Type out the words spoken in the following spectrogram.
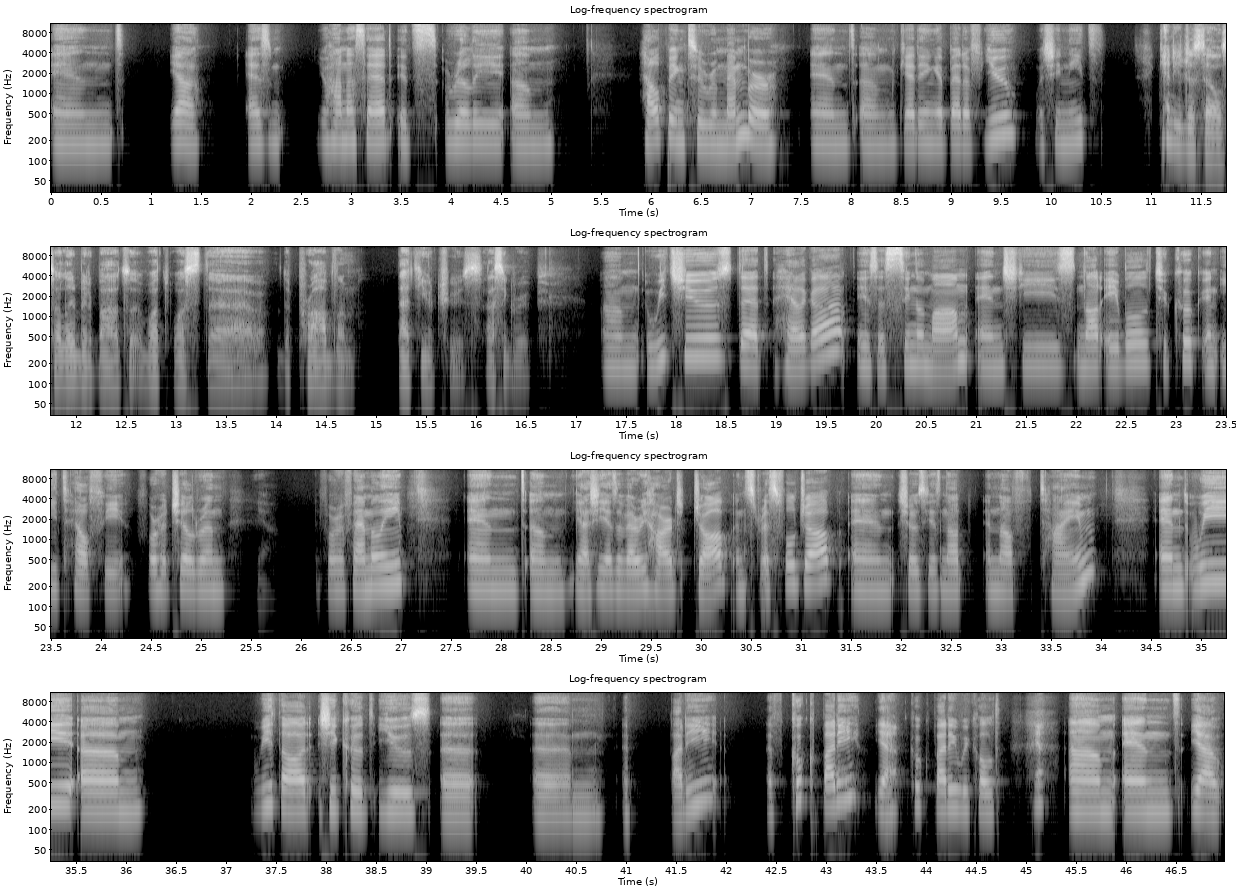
And yeah, as Johanna said, it's really um, helping to remember and um, getting a better view what she needs. Can you just tell us a little bit about what was the the problem that you choose as a group? Um, we choose that Helga is a single mom and she's not able to cook and eat healthy for her children, yeah. for her family. And um, yeah, she has a very hard job and stressful job, and shows she has not enough time. And we um, we thought she could use a um, a buddy, a cook buddy. Yeah, cook buddy. We called. Yeah. Um, and yeah,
